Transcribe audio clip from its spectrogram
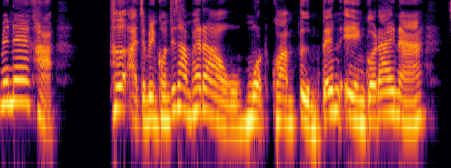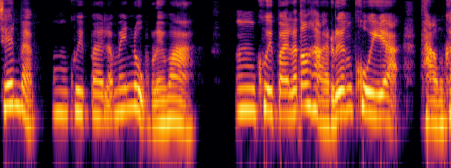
ไม่แน่ค่ะ เธออาจจะเป็นคนที่ทำให้เราหมดความตื่นเต้นเองก็ได้นะ เช่นแบบคุยไปแล้วไม่หนุกเลยว่ะคุยไปแล้วต้องหาเรื่องคุยอะ ถามค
